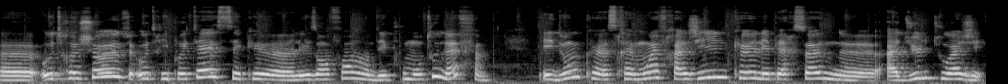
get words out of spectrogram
Euh, autre chose, autre hypothèse, c'est que les enfants ont des poumons tout neufs et donc euh, seraient moins fragiles que les personnes euh, adultes ou âgées.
